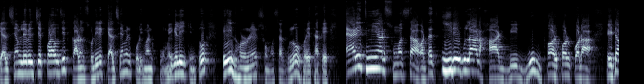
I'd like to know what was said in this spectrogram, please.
ক্যালসিয়াম লেভেল চেক করা উচিত। কারণ শরীরে ক্যালসিয়ামের পরিমাণ কমে গেলেই কিন্তু এই ধরনের সমস্যাগুলো হয়ে থাকে। অ্যারিথমিয়ার সমস্যা, অর্থাৎ ইরেগুলার হার্টবিট বুক ধরপড় করা, এটা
